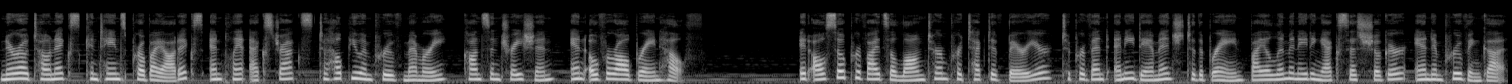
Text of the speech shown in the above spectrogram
NeuroTonix contains probiotics and plant extracts to help you improve memory, concentration, and overall brain health. It also provides a long-term protective barrier to prevent any damage to the brain by eliminating excess sugar and improving gut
